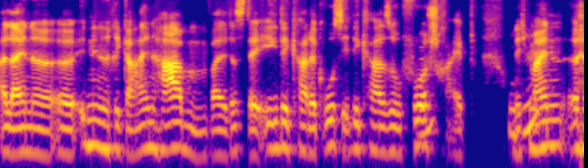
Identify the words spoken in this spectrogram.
alleine äh, in den Regalen haben, weil das der Edeka, der große Edeka so mhm. vorschreibt. Mhm. Und ich meine,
